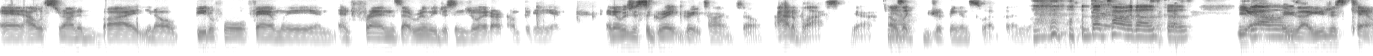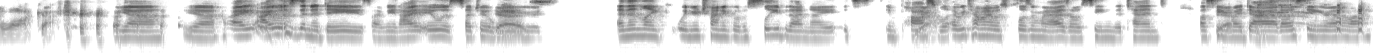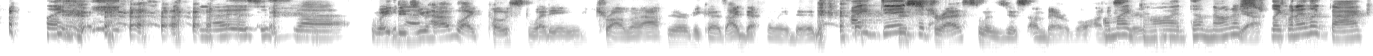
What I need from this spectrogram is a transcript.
and I was surrounded by you know beautiful family and and friends that really just enjoyed our company and and it was just a great great time. So I had a blast. Yeah, I yeah. was like dripping in sweat. But anyway. That's how it always goes. Yeah, yeah exactly. You just can't walk after. yeah, yeah. I I was in a daze. I mean, I it was such a yes. weird. And then like when you're trying to go to sleep that night, it's impossible. Yeah. Every time I was closing my eyes, I was seeing the tent. I was seeing yeah. my dad. I was seeing grandma. like you know, it was just. Uh, Wait, yeah. did you have like post wedding trauma after? Because I definitely did. I did. the stress was just unbearable. Honestly. Oh my god, the amount of yeah. like when I look back,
